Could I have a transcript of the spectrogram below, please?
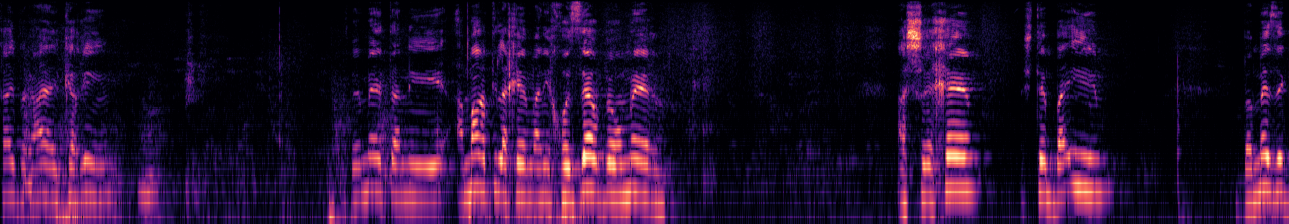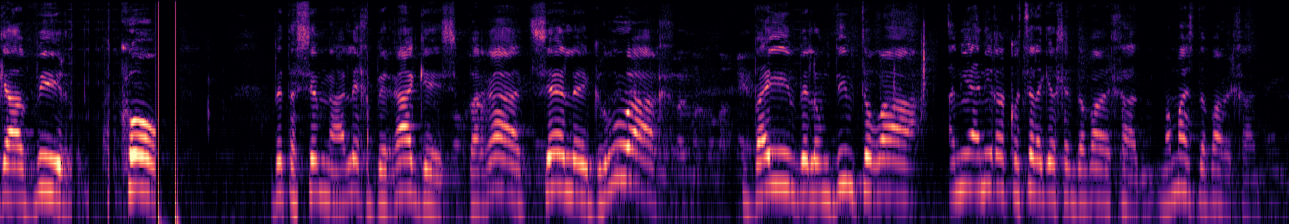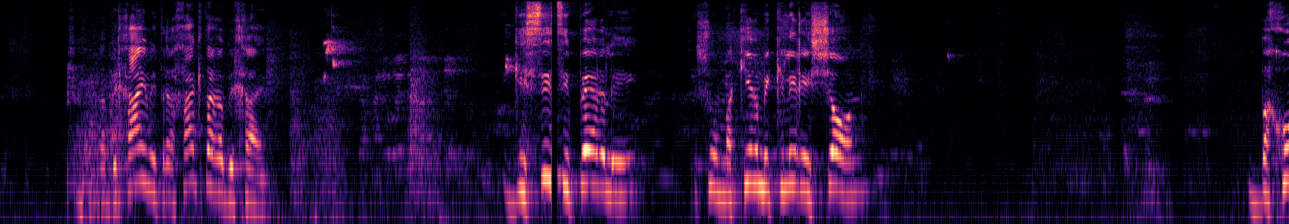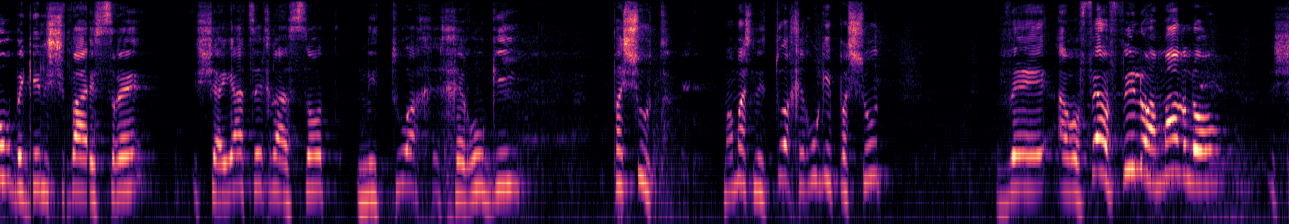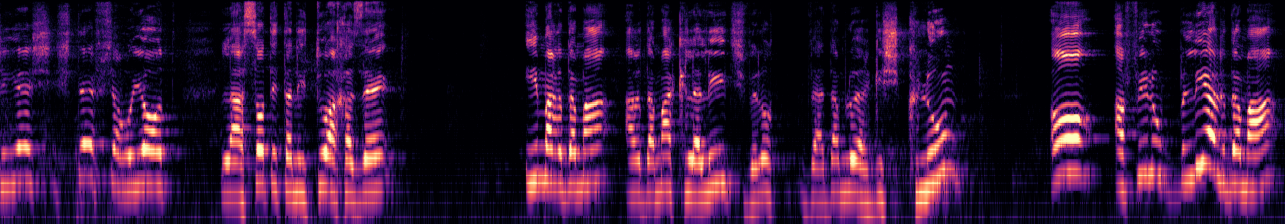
אחיי ורעיי היקרים, באמת אני אמרתי לכם ואני חוזר ואומר אשריכם שאתם באים במזג האוויר, בקור, בית השם נהלך ברגש, ברד, שלג, רוח, באים ולומדים תורה. אני, אני רק רוצה להגיד לכם דבר אחד, ממש דבר אחד. רבי חיים, התרחקת רבי חיים. גיסי סיפר לי שהוא מכיר מכלי ראשון בחור בגיל 17 שהיה צריך לעשות ניתוח כירורגי פשוט, ממש ניתוח כירורגי פשוט והרופא אפילו אמר לו שיש שתי אפשרויות לעשות את הניתוח הזה. עם הרדמה, הרדמה כללית ולא, ואדם לא ירגיש כלום או אפילו בלי הרדמה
